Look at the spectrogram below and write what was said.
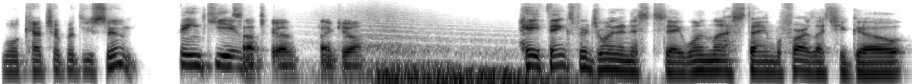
We'll catch up with you soon. Thank you. Sounds good. Thank you. all. Hey, thanks for joining us today. One last thing before I let you go.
